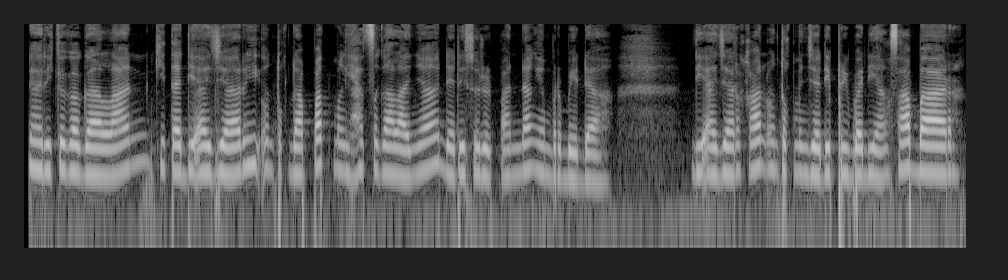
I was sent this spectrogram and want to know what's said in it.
Dari kegagalan, kita diajari untuk dapat melihat segalanya dari sudut pandang yang berbeda. Diajarkan untuk menjadi pribadi yang sabar,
